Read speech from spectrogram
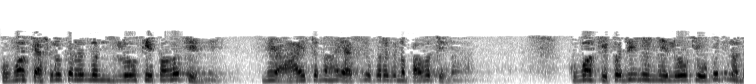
කුමක් ඇසුරු කරගෙන ලෝකේ පවතින්නේ? මේ ආයතන හය ඇසුරු කරගෙන පවතිනවා. කුමක් ඉපදීමෙන් මේ ලෝකේ උපදිනවද?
